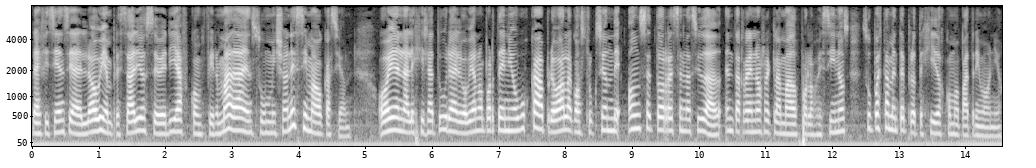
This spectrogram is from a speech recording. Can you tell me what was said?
la eficiencia del lobby empresario se vería confirmada en su millonésima ocasión. Hoy en la legislatura el gobierno porteño busca aprobar la construcción de 11 torres en la ciudad en terrenos reclamados por los vecinos supuestamente protegidos como patrimonio,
